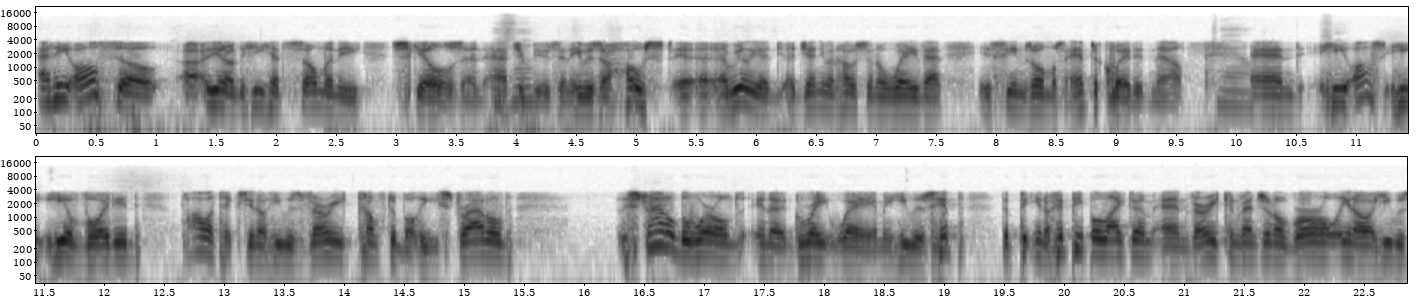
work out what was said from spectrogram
and he also, uh, you know, he had so many skills and mm-hmm. attributes, and he was a host, a, a really a, a genuine host in a way that it seems almost antiquated now. Yeah. And he also he he avoided politics. You know, he was very comfortable. He straddled straddled the world in a great way. I mean, he was hip the you know hip people liked him and very conventional rural you know he was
